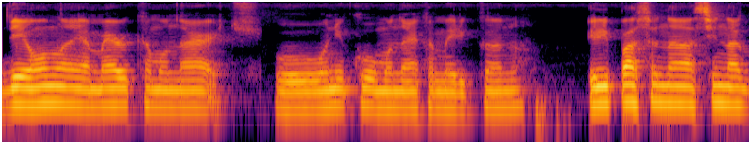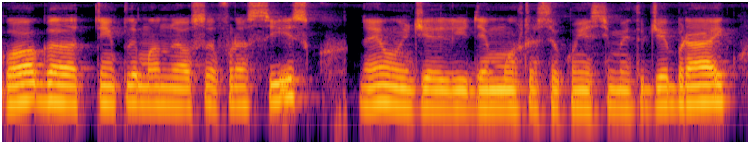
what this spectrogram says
The Only American Monarch, o único monarca americano. Ele passa na sinagoga Templo Emanuel São Francisco, né, onde ele demonstra seu conhecimento de hebraico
